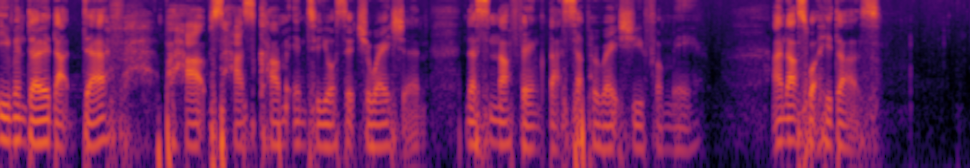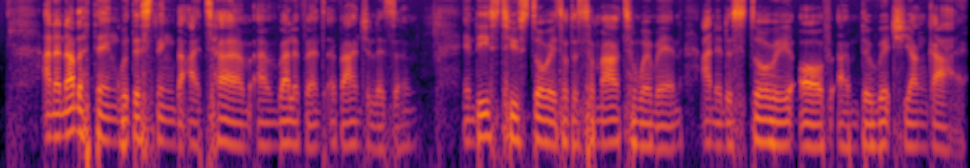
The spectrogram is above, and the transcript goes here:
even though that death perhaps has come into your situation, there's nothing that separates you from me. And that's what he does. And another thing with this thing that I term um, relevant evangelism, in these two stories of the Samaritan women and in the story of um, the rich young guy,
